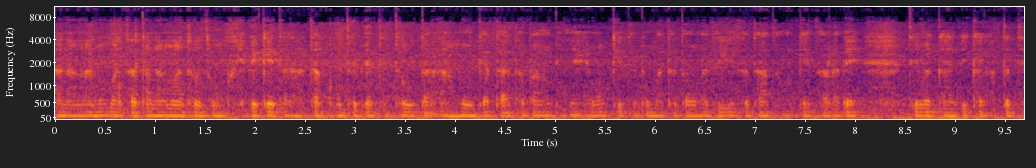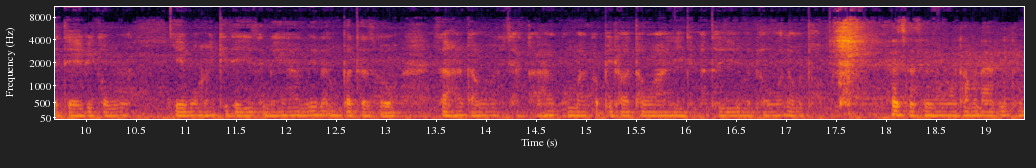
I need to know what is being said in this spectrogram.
ทนังอนุมัสสนังมาทุสุเอเปเกตาจักขุเทเปติโตตาอังหุกตาตะบังปิเยวังกิตตุมัตโตวัตยิสตาสมเกสารเดเทวกาปิกะตเตเตวิโกเยวหังกิเตยิสเมหังวิรังปัตโสสหัตวจักขะกุมากปิโรตวานิจิมัตยิมัตโตวะโนโตถ้าจะเสนอธรรมดาที่คุณ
